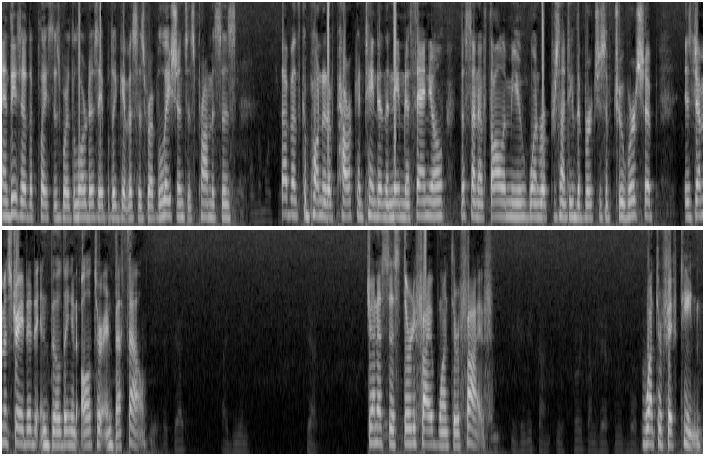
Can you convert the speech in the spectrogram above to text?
And these are the places where the Lord is able to give us His revelations, His promises. Seventh component of power contained in the name Nathaniel, the son of Tholomew, one representing the virtues of true worship, is demonstrated in building an altar in Bethel. Genesis 35, 1 through 5. 1 through 15.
